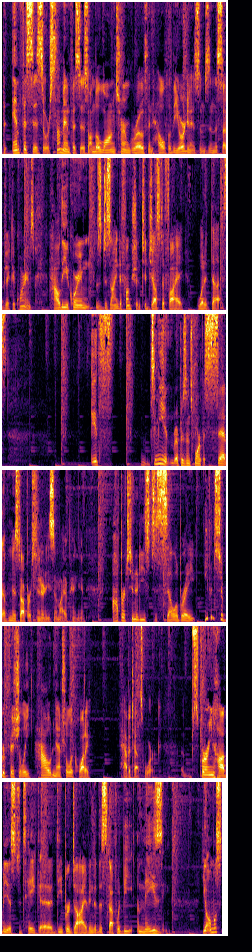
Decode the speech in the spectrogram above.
the emphasis or some emphasis on the long term growth and health of the organisms in the subject aquariums, how the aquarium is designed to function to justify what it does. It's, to me, it represents more of a set of missed opportunities, in my opinion. Opportunities to celebrate, even superficially, how natural aquatic habitats work. Spurring hobbyists to take a deeper dive into this stuff would be amazing. You almost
